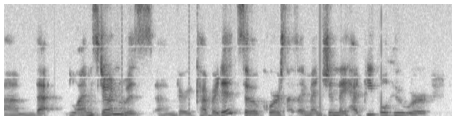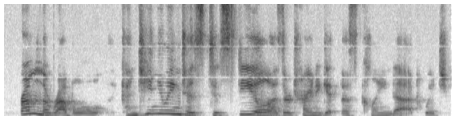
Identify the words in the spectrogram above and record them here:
um, that limestone was um, very coveted. So, of course, as I mentioned, they had people who were from the rubble continuing to, to steal as they're trying to get this cleaned up, which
